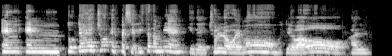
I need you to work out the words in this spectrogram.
en, tú te has hecho especialista también y de hecho lo hemos llevado al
